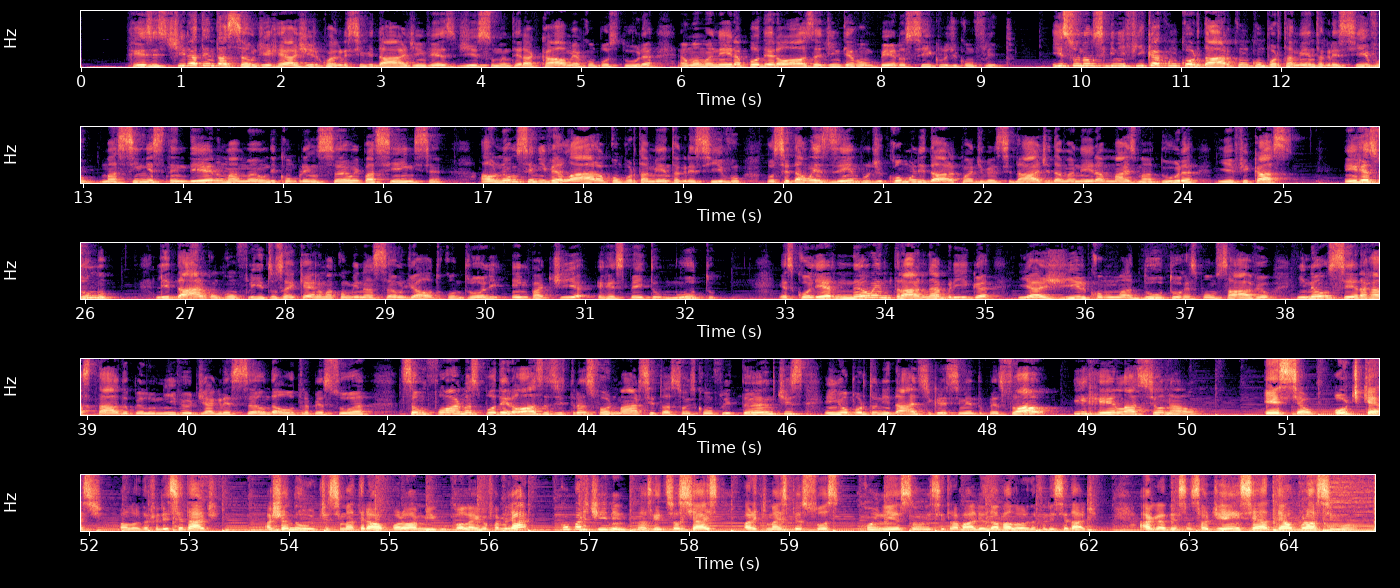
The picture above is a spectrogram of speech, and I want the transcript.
Resistir à tentação de reagir com agressividade, em vez disso manter a calma e a compostura, é uma maneira poderosa de interromper o ciclo de conflito. Isso não significa concordar com o comportamento agressivo, mas sim estender uma mão de compreensão e paciência, ao não se nivelar ao comportamento agressivo, você dá um exemplo de como lidar com a adversidade da maneira mais madura e eficaz. Em resumo, lidar com conflitos requer uma combinação de autocontrole, empatia e respeito mútuo. Escolher não entrar na briga e agir como um adulto responsável e não ser arrastado pelo nível de agressão da outra pessoa são formas poderosas de transformar situações conflitantes em oportunidades de crescimento pessoal e relacional. Esse é o podcast Valor da Felicidade. Achando útil esse material para o amigo, colega ou familiar, compartilhem nas redes sociais para que mais pessoas conheçam esse trabalho da Valor da Felicidade. Agradeço a sua audiência até o próximo!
